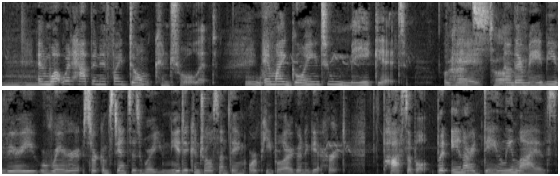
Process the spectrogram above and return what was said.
Mm-hmm. And what would happen if I don't control it? Am I going to make it? Okay. Now there may be very rare circumstances where you need to control something or people are going to get hurt. Possible. But in our daily lives,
